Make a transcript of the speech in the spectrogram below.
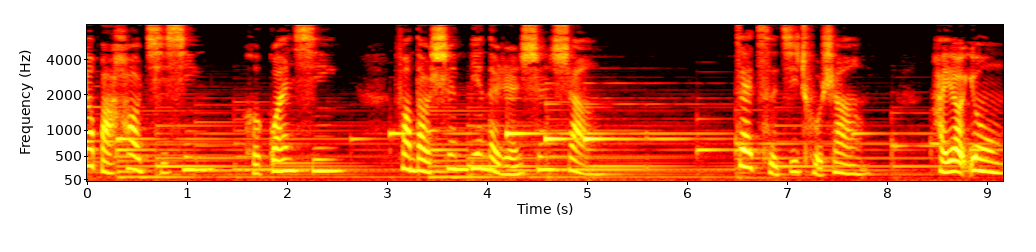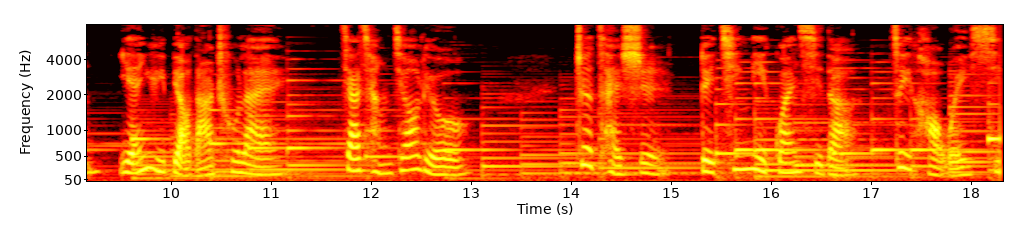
要把好奇心和关心放到身边的人身上，在此基础上，还要用言语表达出来，加强交流，这才是对亲密关系的最好维系。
